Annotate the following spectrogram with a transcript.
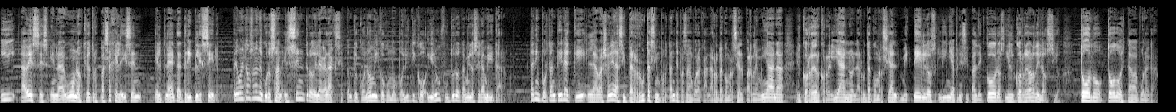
y a veces en algunos que otros pasajes le dicen el planeta triple cero. Pero bueno, estamos hablando de Kurosan, el centro de la galaxia, tanto económico como político y en un futuro también lo será militar tan importante era que la mayoría de las hiperrutas importantes pasaban por acá. La ruta comercial parlemiana, el corredor correliano, la ruta comercial Metelos, línea principal de Coros y el corredor del ocio. Todo, todo estaba por acá.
